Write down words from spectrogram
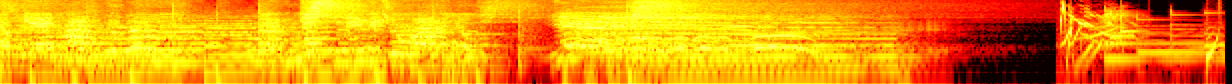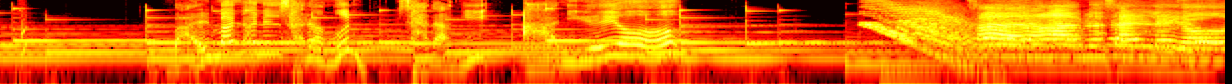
우리 옆에 한 그분 나는 예수님이 좋아요 예! 말만 하는 사랑은 사랑이 아니에요. 사랑하면 살래요,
